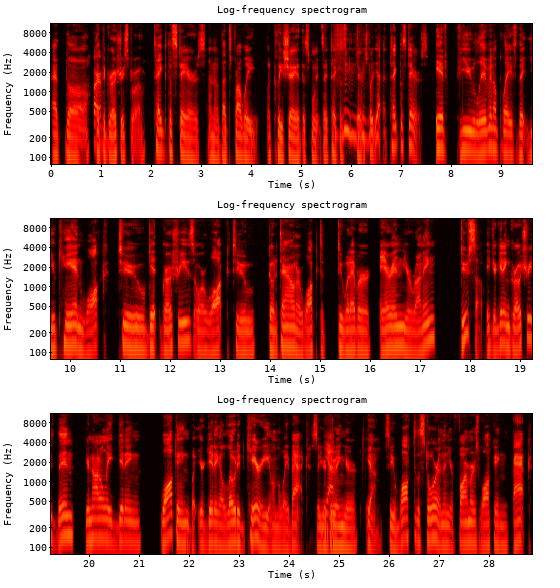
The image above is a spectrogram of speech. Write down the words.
at the Or- at the grocery store. Take the stairs. I know that's probably a cliche at this point. Say take the stairs, but yeah, take the stairs. If you live in a place that you can walk to get groceries or walk to go to town or walk to do whatever errand you're running, do so. If you're getting groceries, then you're not only getting walking, but you're getting a loaded carry on the way back. So you're Yeah. doing your, yeah. Mm-hmm. So you walk to the store and then your farmer's walking back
